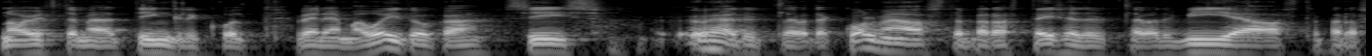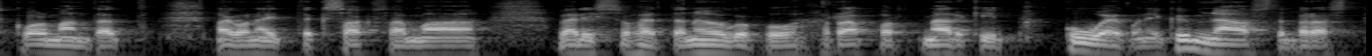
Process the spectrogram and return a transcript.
no ütleme tinglikult Venemaa võiduga, siis ühed ütlevad, et kolme aasta pärast, teised ütlevad viie aasta pärast, kolmandat, nagu näiteks Saksamaa välissuhete nõukogu raport märgib, kuue kuni kümne aasta pärast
